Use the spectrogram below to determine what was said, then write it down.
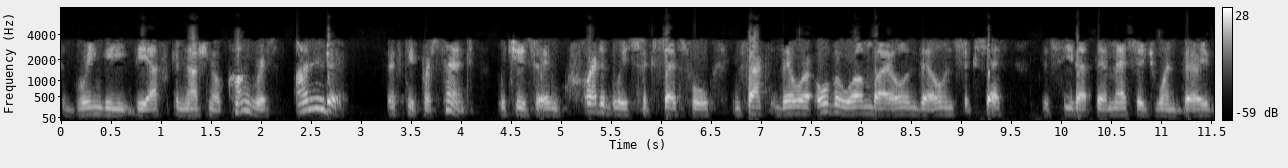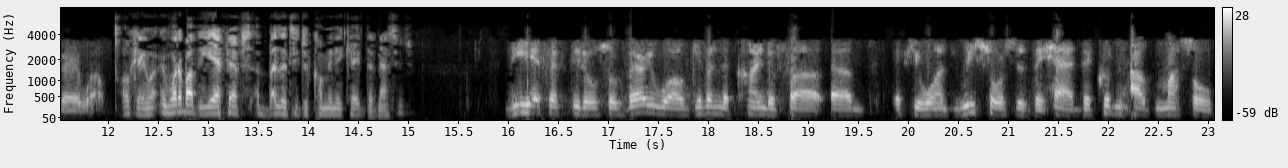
to bring the, the African National Congress under 50%, which is incredibly successful. In fact, they were overwhelmed by own, their own success to see that their message went very, very well. Okay, and what about the EFF's ability to communicate the message? The EFF did also very well, given the kind of, uh, um, if you want, resources they had. They couldn't outmuscle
